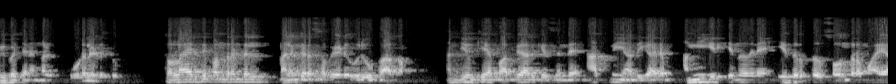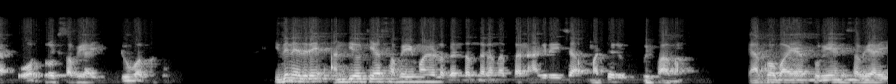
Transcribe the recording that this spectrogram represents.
വിഭജനങ്ങൾ ഉടലെടുത്തു. തൊള്ളായിരത്തി പന്ത്രണ്ടിൽ മലങ്കര സഭയുടെ ഒരു വിഭാഗം അന്ത്യോക്യ പാത്രിയാർക്കീസിന്റെ ആത്മീയ അധികാരം അംഗീകരിക്കുന്നതിനെ എതിർത്ത് സ്വതന്ത്രമായ ഓർത്തഡോക്സ് സഭയായി രൂപപ്പെട്ടു. ഇതിനെതിരെ അന്ത്യോക്യ സഭയുമായുള്ള ബന്ധം നിലനിർത്താൻ ആഗ്രഹിച്ച മറ്റൊരു വിഭാഗം യാക്കോബായ സുറിയാനി സഭയായി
